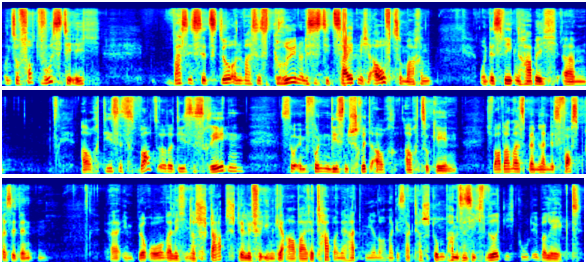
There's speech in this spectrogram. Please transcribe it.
Und sofort wusste ich, was ist jetzt dürr und was ist grün und es ist die Zeit, mich aufzumachen. Und deswegen habe ich ähm, auch dieses Wort oder dieses Reden so empfunden, diesen Schritt auch, auch zu gehen. Ich war damals beim Landesforstpräsidenten äh, im Büro, weil ich in der Stabsstelle für ihn gearbeitet habe und er hat mir nochmal gesagt, Herr Stump, haben Sie sich wirklich gut überlegt,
